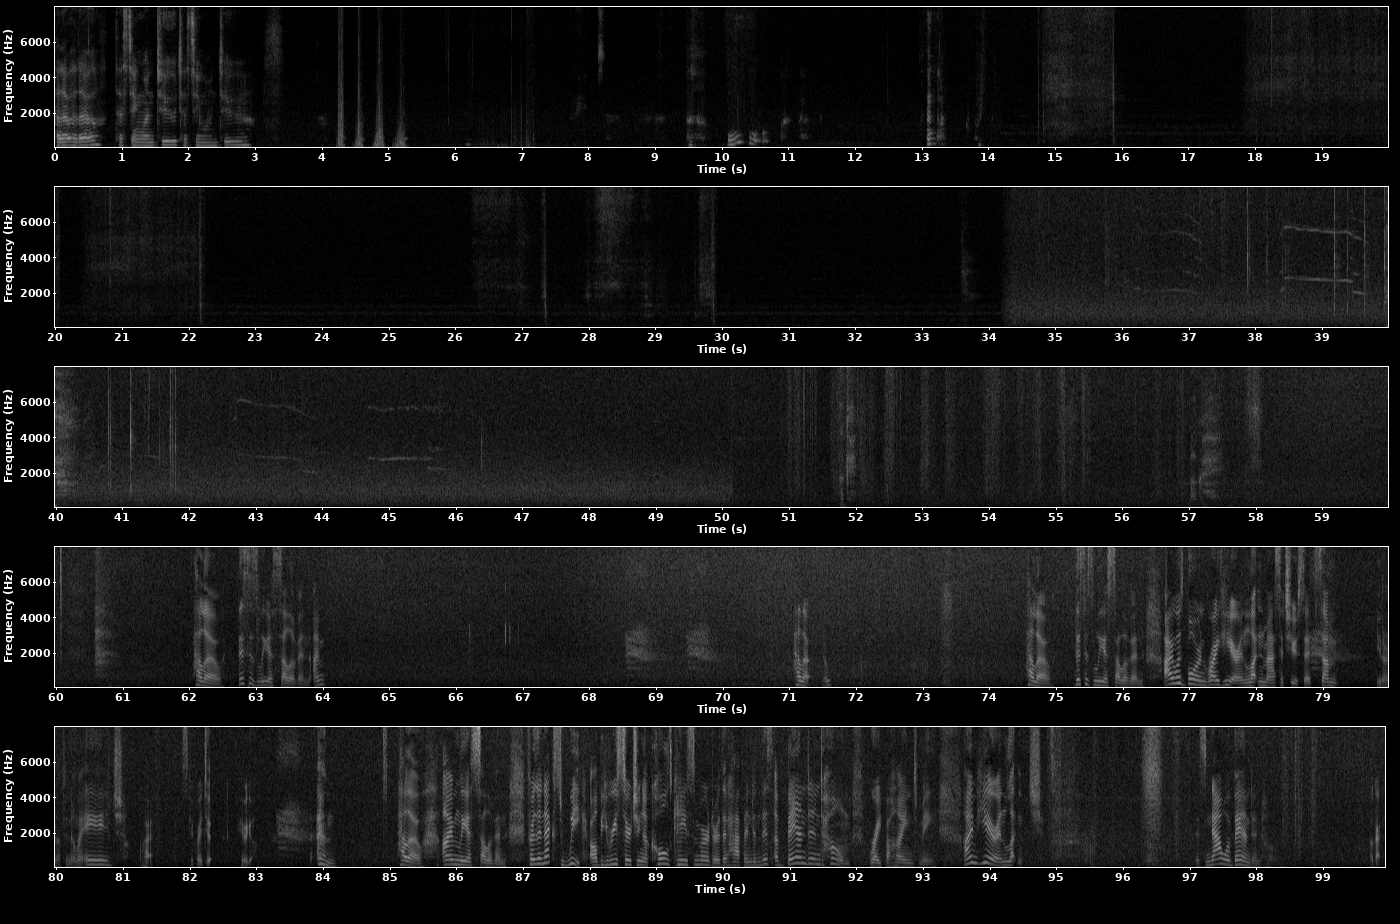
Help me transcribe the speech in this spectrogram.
Hello, hello. Testing one, two. Testing one, two. Hello, this is Leah Sullivan. I'm. Hello. Nope. Hello, this is Leah Sullivan. I was born right here in Lutton, Massachusetts. Some. You don't have to know my age. Okay, skip right to it. Here we go. Hello, I'm Leah Sullivan. For the next week, I'll be researching a cold case murder that happened in this abandoned home right behind me. I'm here in Lutton. Shit. This now abandoned home. Okay.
